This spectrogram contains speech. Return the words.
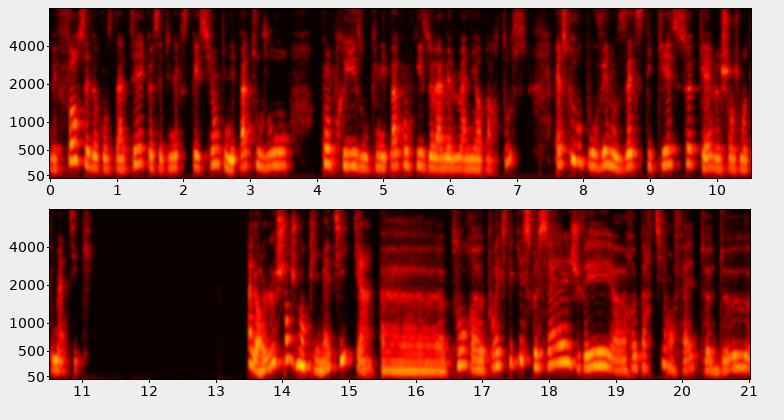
mais force est de constater que c'est une expression qui n'est pas toujours comprise ou qui n'est pas comprise de la même manière par tous. Est-ce que vous pouvez nous expliquer ce qu'est le changement climatique? Alors, le changement climatique, euh, pour, euh, pour expliquer ce que c'est, je vais euh, repartir en fait de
